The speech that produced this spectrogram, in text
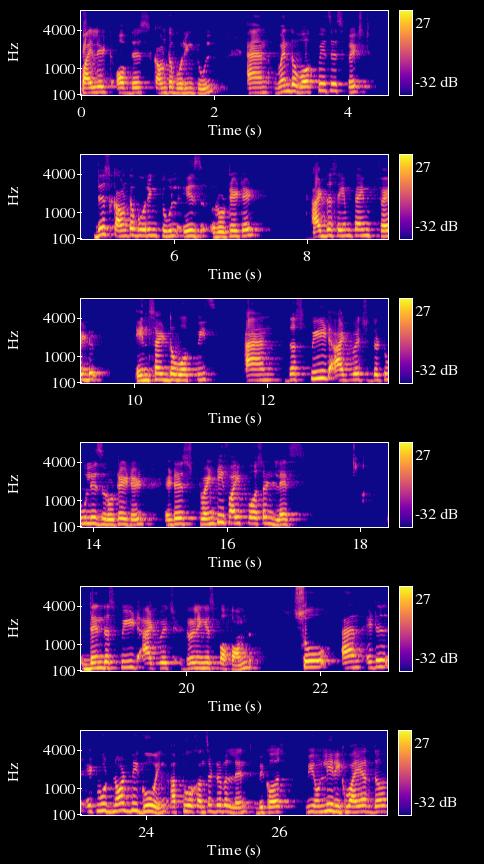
pilot of this counter boring tool. And when the workpiece is fixed this counter boring tool is rotated at the same time fed inside the workpiece. And the speed at which the tool is rotated it is 25% less than the speed at which drilling is performed. So and it is it would not be going up to a considerable length because we only require the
